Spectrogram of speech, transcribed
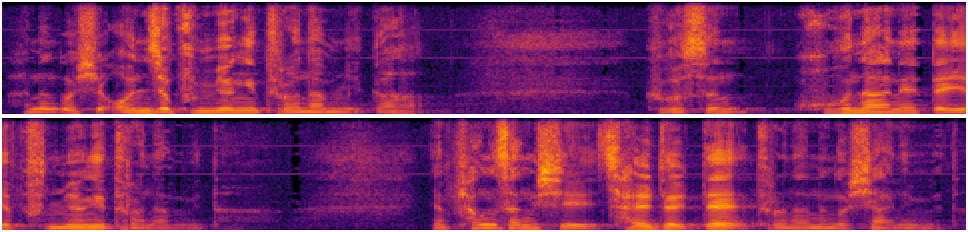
하는 것이 언제 분명히 드러납니까? 그것은 고난의 때에 분명히 드러납니다. 그냥 평상시 잘 될 때 드러나는 것이 아닙니다.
